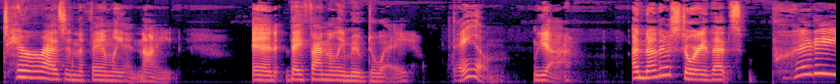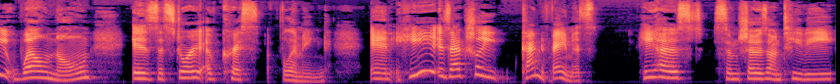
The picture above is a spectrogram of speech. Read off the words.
terrorizing the family at night. And they finally moved away. Damn. Yeah. Another story that's pretty well known is the story of Chris Fleming. And he is actually kind of famous. He hosts some shows on TV,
